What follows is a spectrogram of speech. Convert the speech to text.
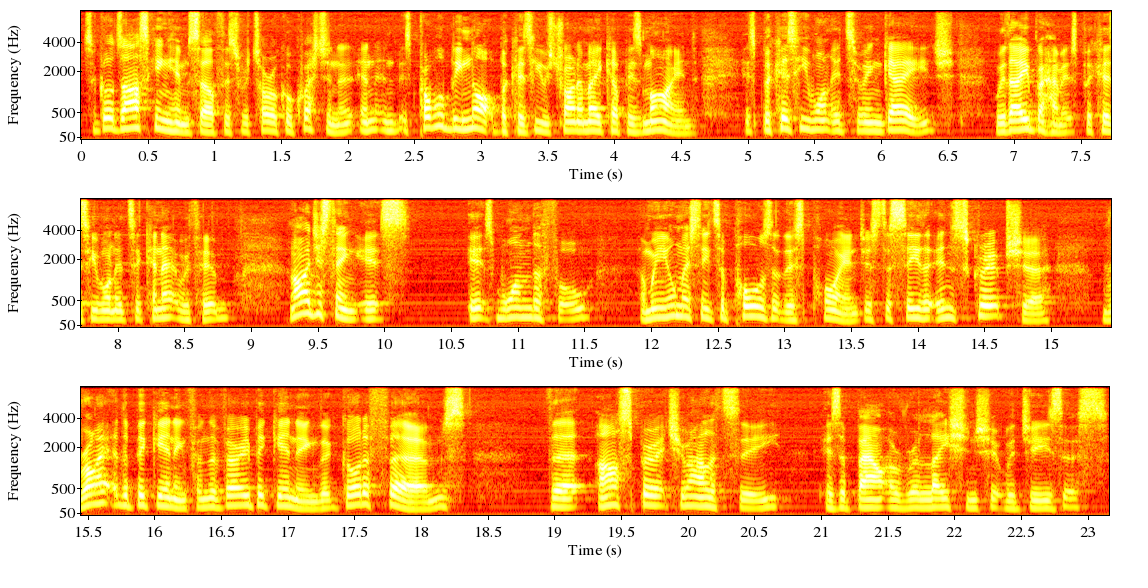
So God's asking himself this rhetorical question, and, and it's probably not because he was trying to make up his mind. It's because he wanted to engage with Abraham, it's because he wanted to connect with him. And I just think it's, it's wonderful and we almost need to pause at this point just to see that in Scripture, right at the beginning, from the very beginning, that God affirms that our spirituality is about a relationship with Jesus.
